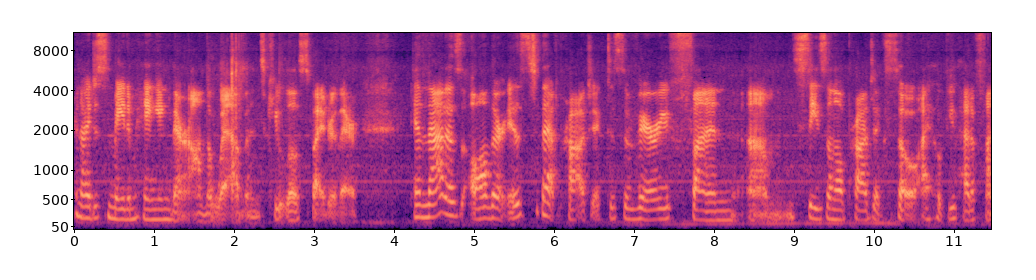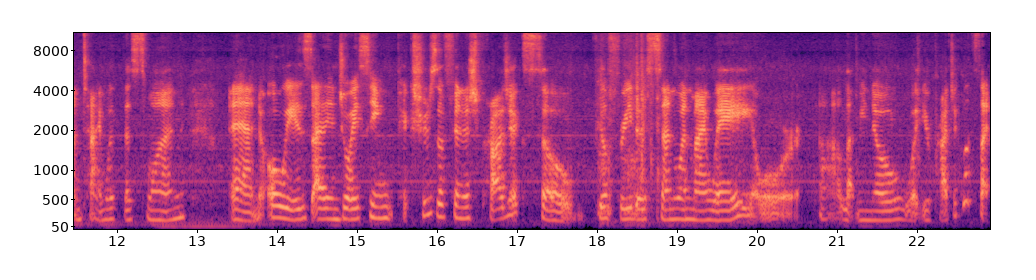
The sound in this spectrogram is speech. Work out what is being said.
And I just made him hanging there on the web and it's cute little spider there. And that is all there is to that project. It's a very fun um, seasonal project. So I hope you had a fun time with this one. And always, I enjoy seeing pictures of finished projects. So feel free to send one my way or uh, let me know what your project looks like.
